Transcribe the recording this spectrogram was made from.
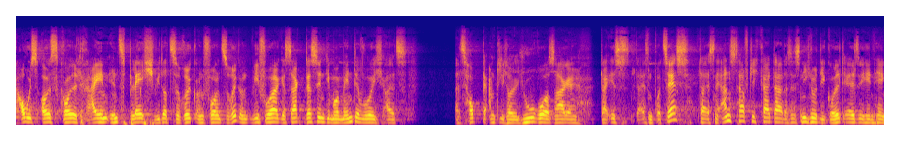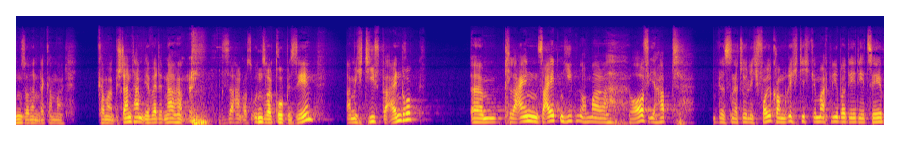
raus aus Gold, rein ins Blech, wieder zurück und vor und zurück. Und wie vorher gesagt, das sind die Momente, wo ich als, als hauptbeamtlicher Juror sage, da ist, da ist ein Prozess, da ist eine Ernsthaftigkeit da, das ist nicht nur die Goldelse hinhängen, sondern da kann man, kann man Bestand haben. Ihr werdet nachher die Sachen aus unserer Gruppe sehen, haben mich tief beeindruckt. Ähm, kleinen Seitenhieb nochmal drauf. Ihr habt das natürlich vollkommen richtig gemacht, lieber DDC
